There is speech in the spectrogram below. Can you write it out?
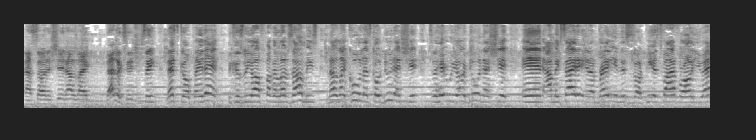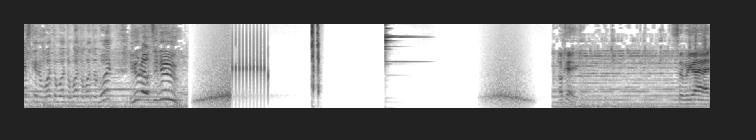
I saw this shit, I was like, that looks interesting. Let's go play that, because we all fucking love zombies. And I was like, cool, let's go do that shit. So here we are doing that shit, and I'm excited, and I'm ready, and this is on PS5 for all you asking, and what the, what the, what the, what the, what? You know what to do! Okay. So we got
